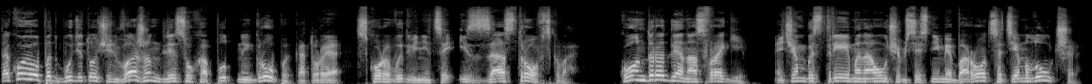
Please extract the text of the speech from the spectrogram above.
Такой опыт будет очень важен для сухопутной группы, которая скоро выдвинется из-за Островского. Кондоры для нас враги, и чем быстрее мы научимся с ними бороться, тем лучше.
